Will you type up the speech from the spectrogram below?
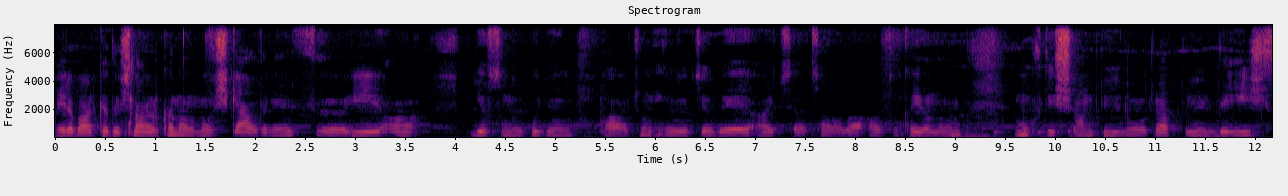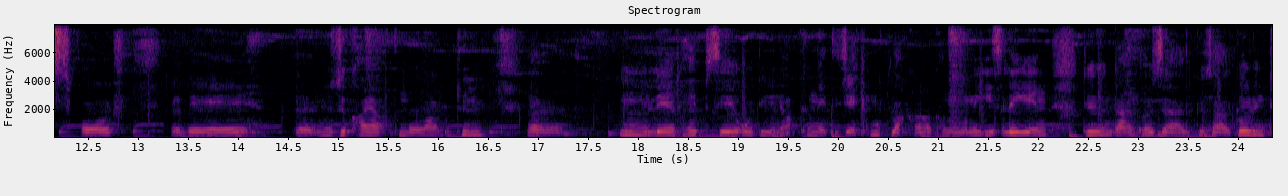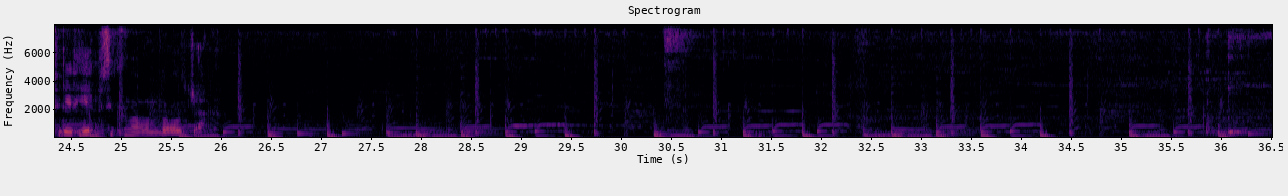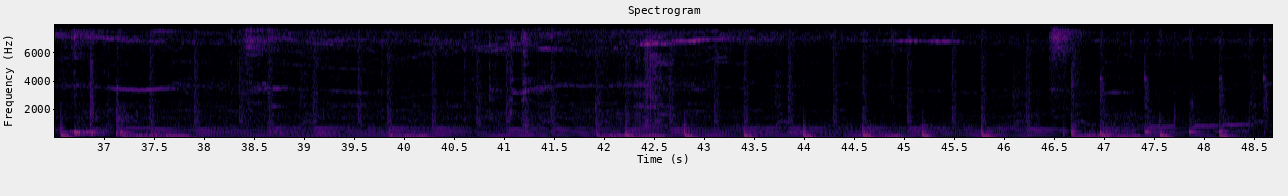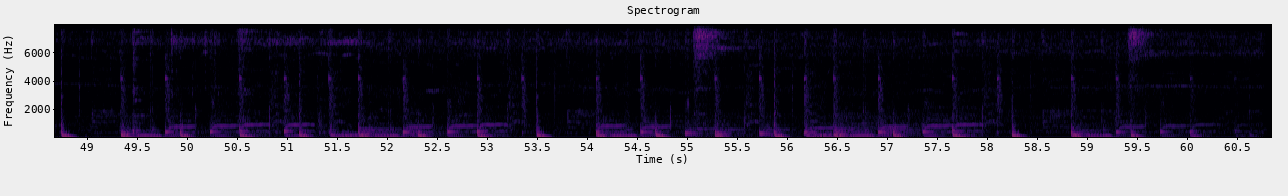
Merhaba arkadaşlar kanalıma hoş geldiniz. Ee, iyi biliyorsunuz bugün Arjun İlacı ve Ayça Çağla Altınkaya'nın muhteşem düğünü olacak. Düğünde iş, spor ve e, müzik hayatında olan tüm e, ünlüler hepsi o düğünü akın edecek. Mutlaka kanalımı izleyin. Düğünden özel, güzel görüntüler hepsi kanalımda olacak.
